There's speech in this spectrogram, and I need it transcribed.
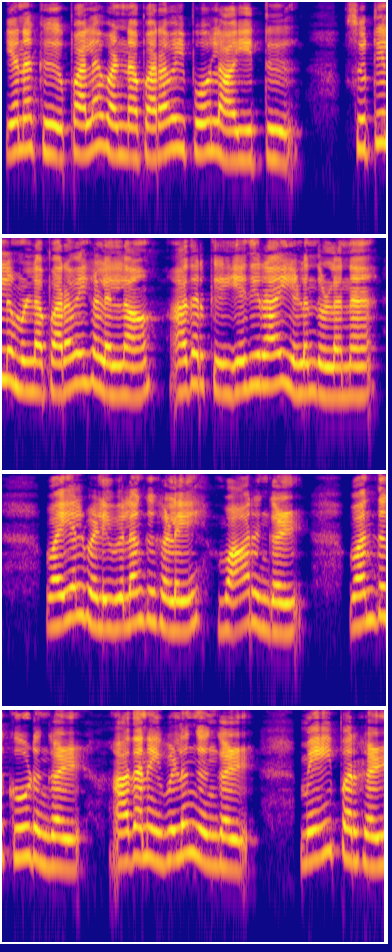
எனக்கு பல வண்ண பறவை போல் ஆயிற்று. சுற்றிலுமுள்ள பறவைகளெல்லாம் அதற்கு எதிராய் எழுந்துள்ளன. வயல்வெளி விலங்குகளே வாருங்கள். வந்து கூடுங்கள் அதனை விழுங்குங்கள். மேய்ப்பர்கள்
